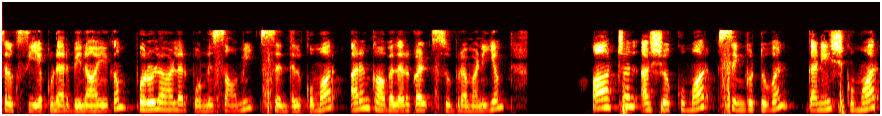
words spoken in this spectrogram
சில்க்ஸ் இயக்குநர் விநாயகம் பொருளாளர் பொன்னுசாமி செந்தில்குமார் அறங்காவலர்கள் சுப்பிரமணியம் ஆற்றல் அசோக்குமார் செங்குட்டுவன் கணேஷ்குமார்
